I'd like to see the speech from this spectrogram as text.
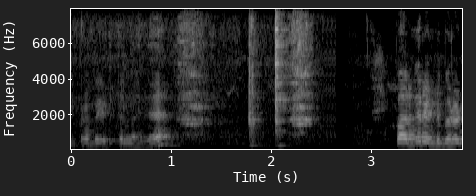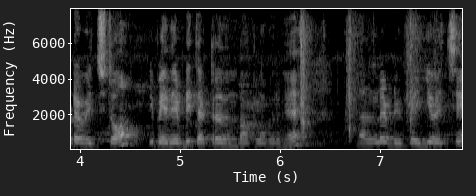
இப்போ நம்ம எடுத்துடலாம் இதை. பாருங்கள் ரெண்டு பரோட்டா வச்சிட்டோம். இப்போ இதை எப்படி தட்டுறதுன்னு பார்க்கலாம் பாருங்கள் நல்லா இப்படி கையை வச்சு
